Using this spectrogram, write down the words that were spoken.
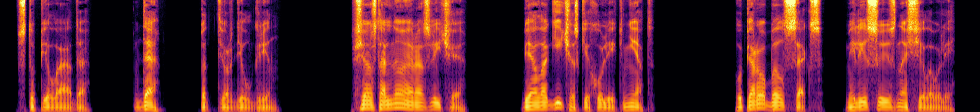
— вступила Ада. «Да», — подтвердил Грин. Все остальное — различие. Биологических улик нет. У Перо был секс, Мелиссу изнасиловали,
